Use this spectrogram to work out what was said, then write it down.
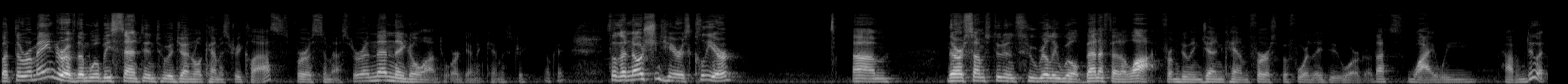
But the remainder of them will be sent into a general chemistry class for a semester, and then they go on to organic chemistry, okay? So the notion here is clear. Um, there are some students who really will benefit a lot from doing Gen Chem first before they do Orgo. That's why we have them do it.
